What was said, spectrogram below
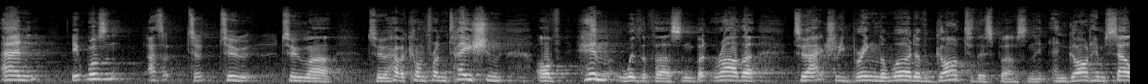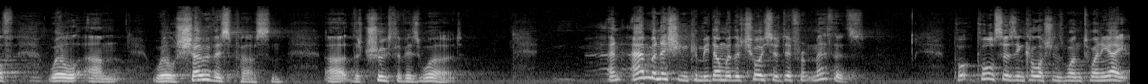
and it wasn't as a, to, to, to, uh, to have a confrontation of him with the person, but rather to actually bring the word of God to this person. And God himself will, um, will show this person uh, the truth of his word. And admonition can be done with a choice of different methods. Paul says in Colossians 1:28,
